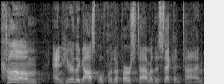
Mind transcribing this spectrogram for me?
come and hear the gospel for the first time or the second time,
